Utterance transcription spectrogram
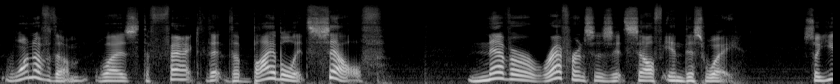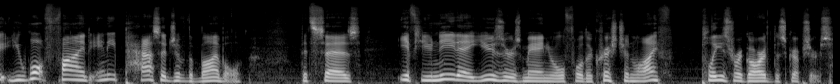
One of them was the fact that the Bible itself never references itself in this way. So you, you won't find any passage of the Bible that says, if you need a user's manual for the Christian life, please regard the scriptures.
